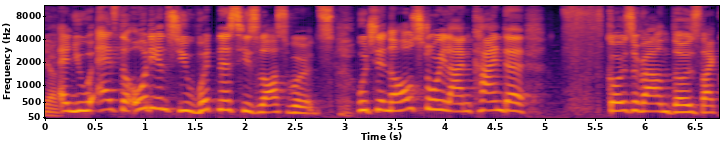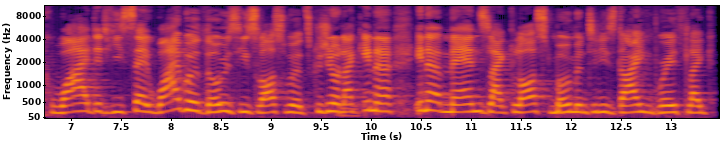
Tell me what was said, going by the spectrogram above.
Yeah. And you as the audience you witness his last words, which then the whole storyline kind of goes around those like why did he say why were those his last words because you know like in a in a man's like last moment in his dying breath like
